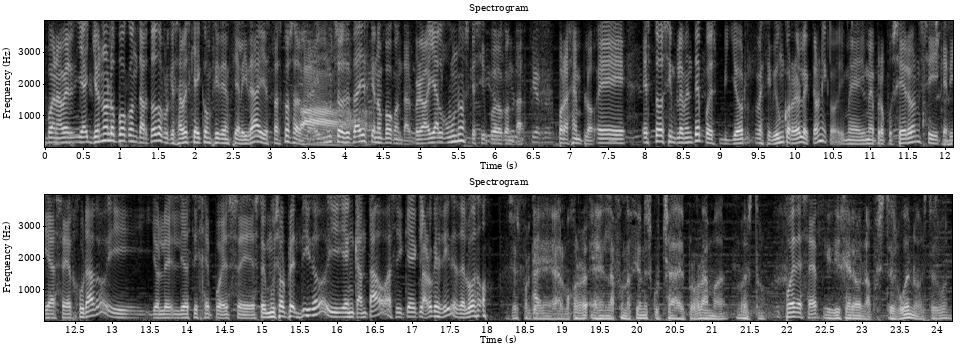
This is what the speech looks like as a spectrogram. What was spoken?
Bueno, a ver, ya- yo no lo puedo contar todo porque sabes que hay confidencialidad y estas cosas. O sea, Ah. hay muchos detalles que no puedo contar, pero hay algunos que sí puedo contar. Por ejemplo, eh, esto simplemente, pues yo recibí un correo electrónico y me, y me propusieron si quería ser jurado y yo le- les dije, pues eh, estoy muy sorprendido y encantado, así que claro que sí, desde luego. Eso es porque a lo mejor en la fundación escucha el programa nuestro Puede ser. y dijeron, ah, pues esto es bueno, esto es bueno.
